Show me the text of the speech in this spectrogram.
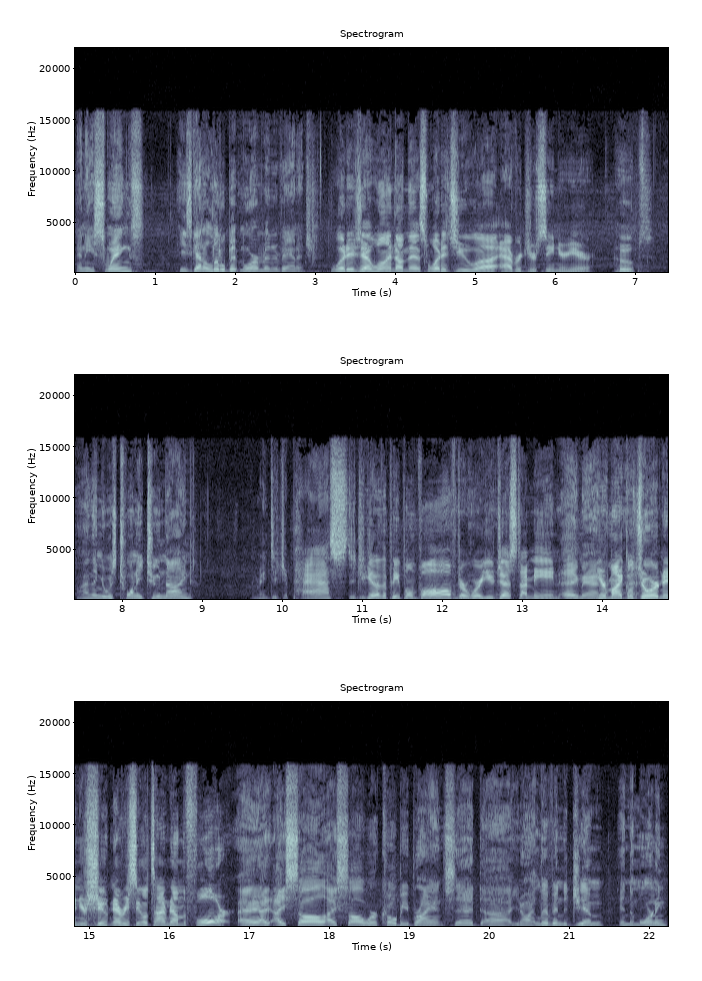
and he swings, he's got a little bit more of an advantage. What did you, we'll end on this. What did you uh, average your senior year? Hoops. I think it was 22 9. I mean, did you pass? Did you get other people involved, or were you just? I mean, hey man, you're Michael Jordan and you're shooting every single time down the floor. I, I saw I saw where Kobe Bryant said, uh, you know, I live in the gym in the morning,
